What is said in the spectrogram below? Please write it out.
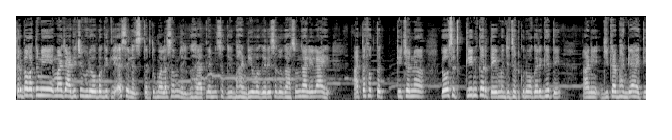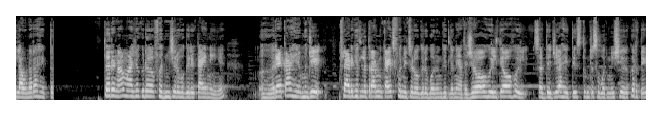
तर बघा तुम्ही माझ्या आधीचे व्हिडिओ बघितले असेलच तर तुम्हाला समजेल घरातलं मी सगळी भांडी वगैरे सगळं घासून झालेलं आहे. आता फक्त किचन व्यवस्थित क्लीन करते म्हणजे झटकून वगैरे घेते. आणि जी काय भांडी आहे ती लावणार आहे तर तर ना माझ्याकडं फर्निचर वगैरे काय नाहीये. रॅक आहे म्हणजे फ्लॅट घेतलं तर आम्ही काहीच फर्निचर वगैरे बनवून घेतलं नाही. आता जेव्हा होईल तेव्हा होईल. सध्या जे आहे तेच तुमच्यासोबत मी शेअर करते.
